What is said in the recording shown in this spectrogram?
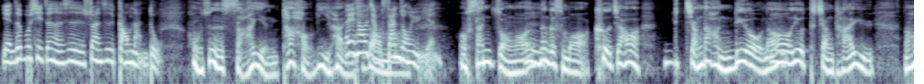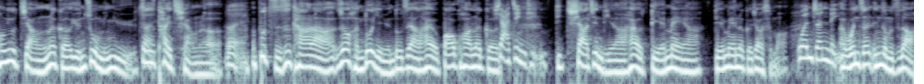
演这部戏真的是算是高难度。我真的傻眼，他好厉害，而且他会讲三种语言。哦，三种哦，嗯、那个什么客家话讲得很溜，然后又讲台语，然后又讲那个原住民语，真是太强了。对，不只是他啦，就很多演员都这样，还有包括那个夏靖婷、夏靖婷啊，还有蝶妹啊，蝶妹那个叫什么？温贞菱。哎，温贞，你怎么知道？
